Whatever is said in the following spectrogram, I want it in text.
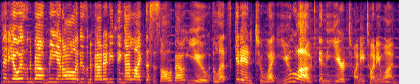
This video isn't about me at all. It isn't about anything I like. This is all about you. Let's get into what you loved in the year 2021.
